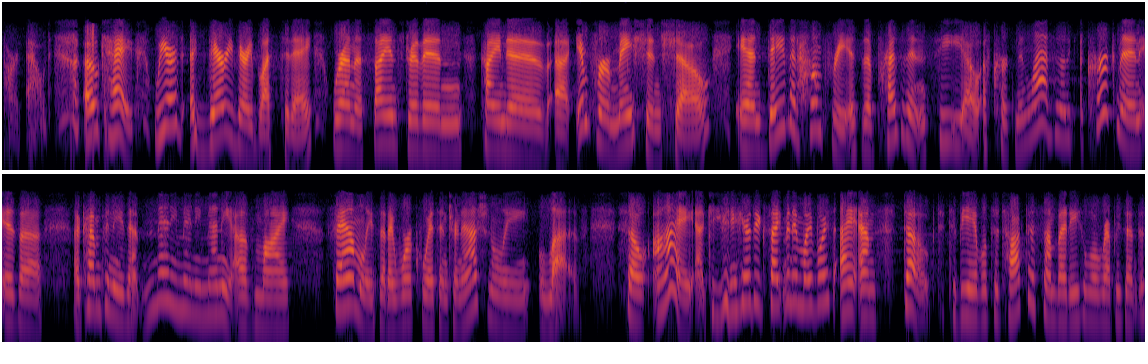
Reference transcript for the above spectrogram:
part out. Okay, we are very, very blessed today. We're on a science driven kind of uh, information show. And David Humphrey is the president and CEO of Kirkman Labs. Now, Kirkman is a a company that many, many, many of my families that I work with internationally love. So I uh, can you, hear the excitement in my voice? I am stoked to be able to talk to somebody who will represent this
